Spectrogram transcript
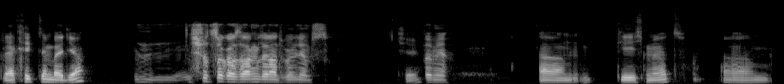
Wer kriegt den bei dir? Hm, Ich würde sogar sagen Leonard Williams Okay. bei mir. Ähm, Gehe ich mit. Ähm,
